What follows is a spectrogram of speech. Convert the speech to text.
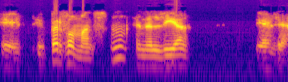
este, performance en el día de ayer.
